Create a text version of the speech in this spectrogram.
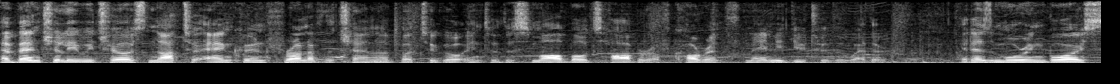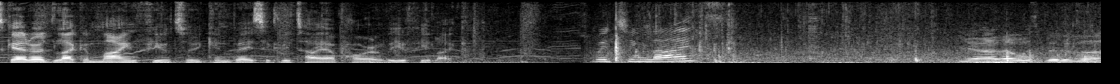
Eventually, we chose not to anchor in front of the channel but to go into the small boats harbor of Corinth, mainly due to the weather. It has mooring buoys scattered like a minefield, so you can basically tie up however you feel like. Switching lines. Yeah, that was a bit of a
